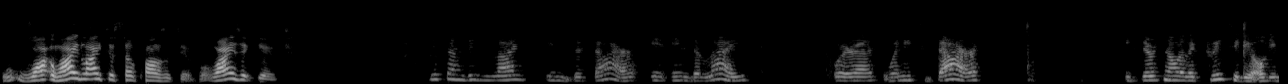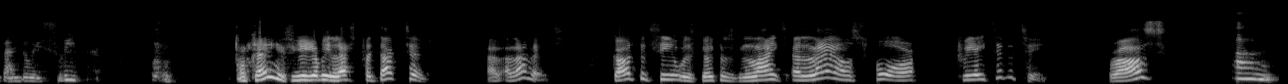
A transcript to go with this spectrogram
Why why light is so positive? Why is it good? You can be light in the dark in, in the light, whereas when it's dark, if there's no electricity, all you can do is sleep. Okay, you'll be less productive. I, I love it. God could see it was good because light allows for creativity. Roz? Um,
